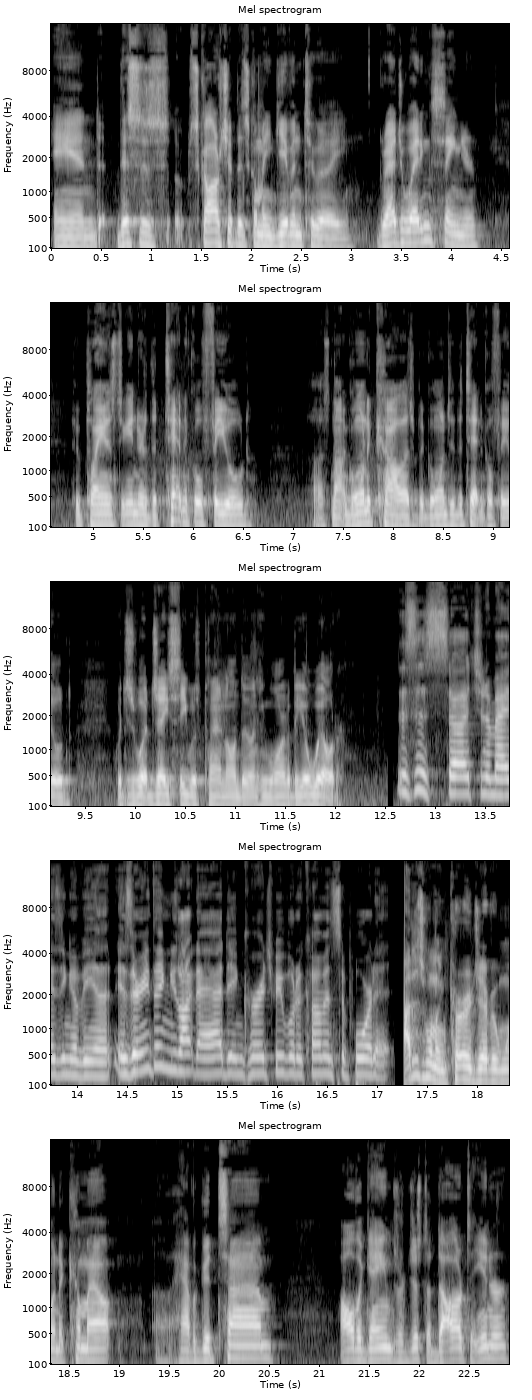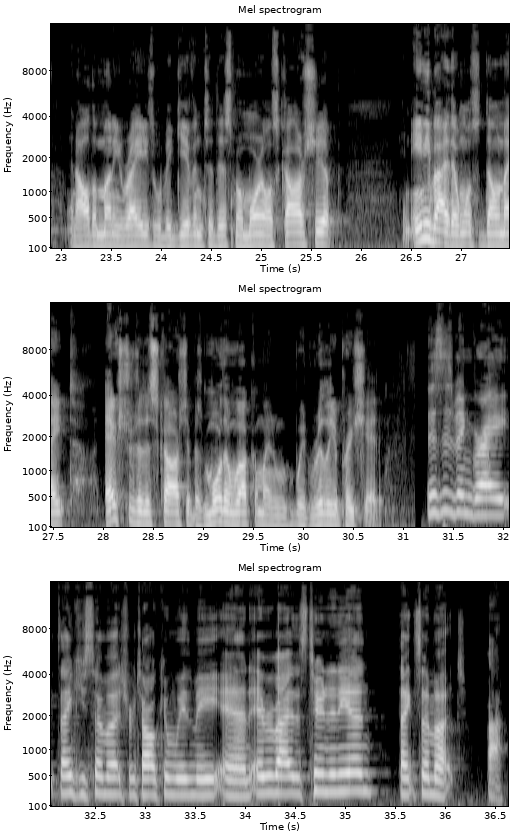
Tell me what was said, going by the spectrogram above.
And this is a scholarship that's going to be given to a graduating senior who plans to enter the technical field. Uh, it's not going to college, but going to the technical field, which is what JC was planning on doing. He wanted to be a welder. This is such an amazing event. Is there anything you'd like to add to encourage people to come and support it? I just want to encourage everyone to come out, uh, have a good time. All the games are just a dollar to enter, and all the money raised will be given to this memorial scholarship. And anybody that wants to donate extra to this scholarship is more than welcome, and we'd really appreciate it. This has been great. Thank you so much for talking with me. And everybody that's tuning in, thanks so much. Bye.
